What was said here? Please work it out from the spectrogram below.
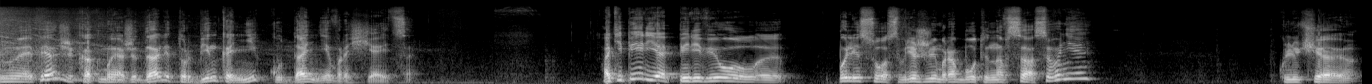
Ну и опять же, как мы ожидали, турбинка никуда не вращается. А теперь я перевел э, пылесос в режим работы на всасывание – включаю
